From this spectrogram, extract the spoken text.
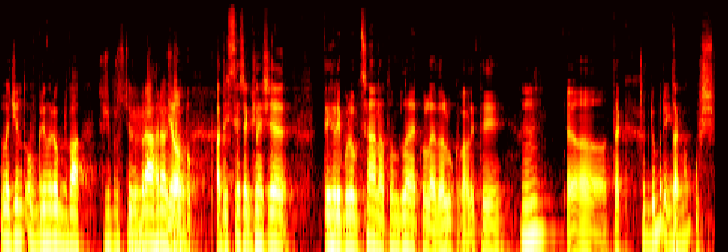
Legend of Grimrock 2, což je prostě dobrá hra. že Jo, a když si řekne, že ty hry budou třeba na tomhle jako levelu kvality, Hmm, uh, tak, tak dobrý. tak no. už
